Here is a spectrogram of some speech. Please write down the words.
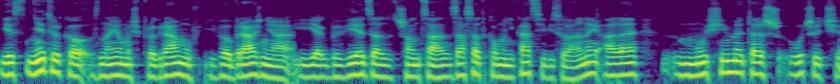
jest nie tylko znajomość programów i wyobraźnia i jakby wiedza dotycząca zasad komunikacji wizualnej, ale musimy też uczyć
